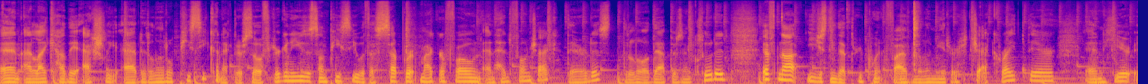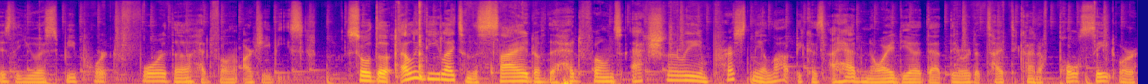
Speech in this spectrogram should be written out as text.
and I like how they actually added a little PC connector. So if you're gonna use this on PC with a separate microphone and headphone jack, there it is, the little adapter's included. If not, you just need that 3.5 millimeter jack right there. And here is the USB port for the headphone RGBs. So the LED lights on the side of the headphones actually impressed me a lot because I had no idea that they were the type to kind of pulsate or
